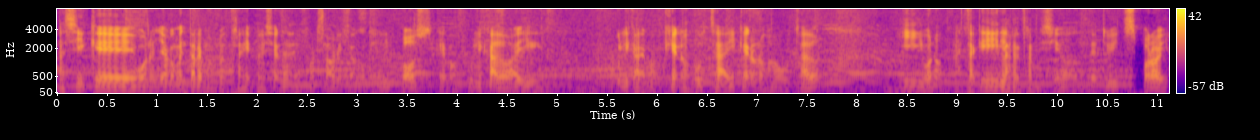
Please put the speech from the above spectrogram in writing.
Así que bueno, ya comentaremos nuestras impresiones de Forza Horizon en el post que hemos publicado. Ahí publicaremos qué nos gusta y qué no nos ha gustado. Y bueno, hasta aquí la retransmisión de Twitch por hoy.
